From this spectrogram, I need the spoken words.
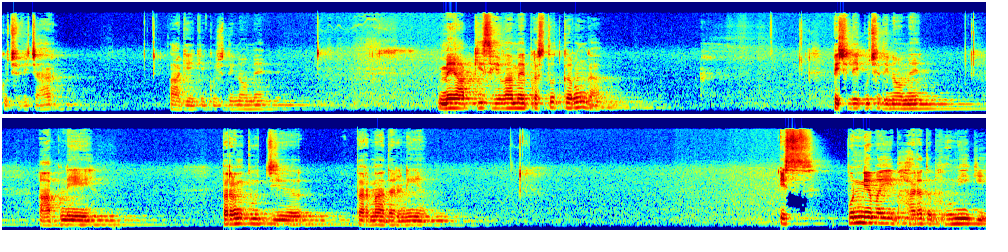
कुछ विचार, आगे के कुछ दिनों में मैं आपकी सेवा में प्रस्तुत करूँगा। पिछले कुछ दिनों में आपने परम पूज्य परमादरणीय इस पुण्यमयी भारत भूमि की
